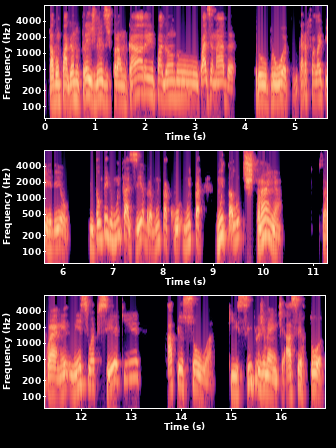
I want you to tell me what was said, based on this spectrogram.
estavam pagando três vezes para um cara e pagando quase nada pro, pro outro. O cara foi lá e perdeu. Então teve muita zebra, muita muita muita luta estranha. Sabe é? Nesse UFC que a pessoa que simplesmente acertou,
